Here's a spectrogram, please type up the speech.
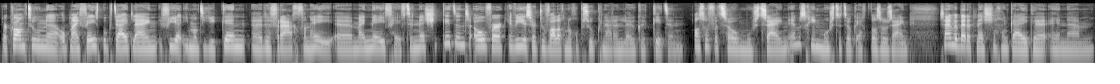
Er kwam toen uh, op mijn Facebook-tijdlijn via iemand die je ken uh, de vraag van... hey, uh, mijn neef heeft een nestje kittens over... en wie is er toevallig nog op zoek naar een leuke kitten? Alsof het zo moest zijn. En misschien moest het ook echt wel zo zijn. Zijn we bij dat nestje gaan kijken en um,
